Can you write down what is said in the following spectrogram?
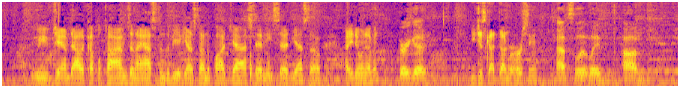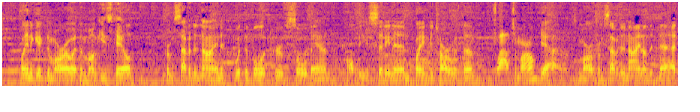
we've jammed out a couple times. And I asked him to be a guest on the podcast, and he said yes. So, how you doing, Evan? Very good. You just got done rehearsing. Absolutely. Um, playing a gig tomorrow at the Monkey's Tail from 7 to 9 with the Bulletproof Soul Band. I'll be sitting in playing guitar with them. Wow, tomorrow? Yeah, tomorrow from 7 to 9 on the deck.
